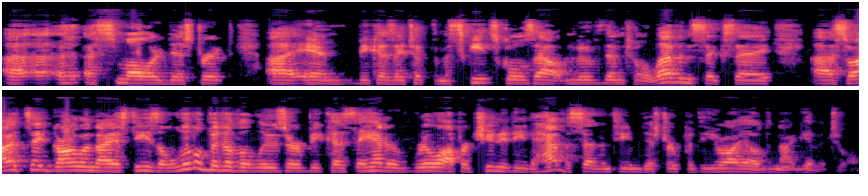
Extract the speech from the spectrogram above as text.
a, a, smaller district, uh, and because they took the Mesquite schools out and moved them to 11 6A. Uh, so I'd say Garland ISD is a little bit of a loser because they had a real opportunity to have a 17 district, but the UIL did not give it to them.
